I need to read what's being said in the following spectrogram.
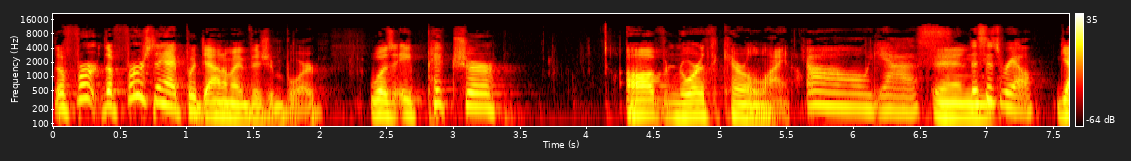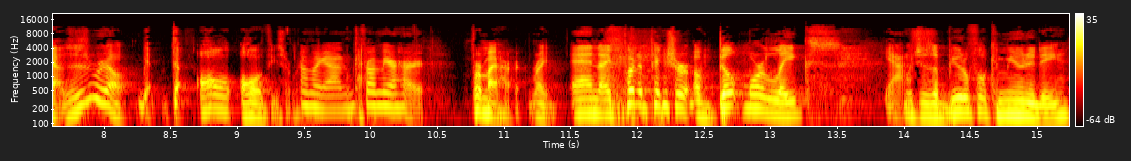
The first the first thing I put down on my vision board was a picture of North Carolina. Oh, yes. And- this is real. Yeah, this is real. Yeah, th- all all of these are real. Oh my God. From your heart. from my heart, right? And I put a picture of Biltmore Lakes Yes. which is a beautiful community.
